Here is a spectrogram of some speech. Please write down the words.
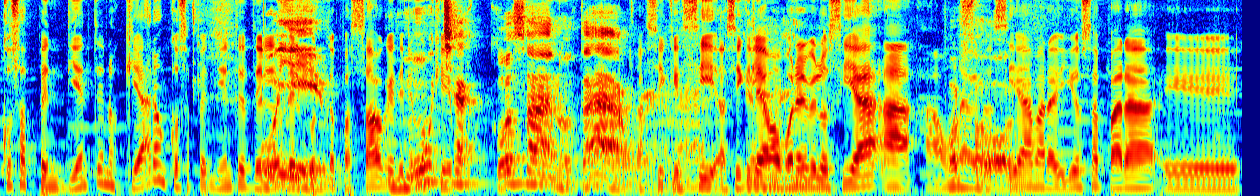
cosas pendientes, nos quedaron cosas pendientes del, del podcast pasado que tenemos que. muchas cosas anotadas. Así que weón, sí, ¿eh? así que le vamos a poner velocidad a, a una favor. velocidad maravillosa para, eh,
